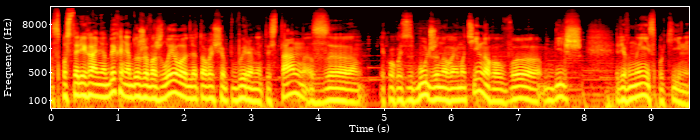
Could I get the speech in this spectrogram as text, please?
спостерігання дихання дуже важливо для того, щоб вирівняти стан з е, якогось збудженого емоційного в більш рівний і спокійний.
